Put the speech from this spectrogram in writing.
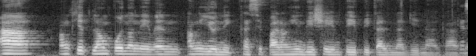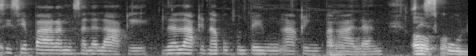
Ah, ang cute lang po ng name and ang unique kasi parang hindi siya yung typical na ginagamit. Kasi siya parang sa lalaki. Lalaki na pupunta yung aking pangalan sa Opo. school.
